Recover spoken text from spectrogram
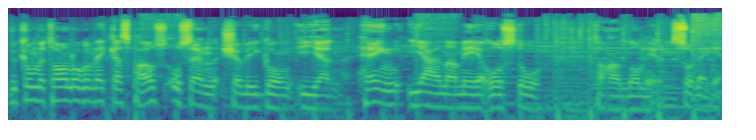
Vi kommer ta någon veckas paus och sen kör vi igång igen. Häng gärna med oss då. Ta hand om er så länge.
